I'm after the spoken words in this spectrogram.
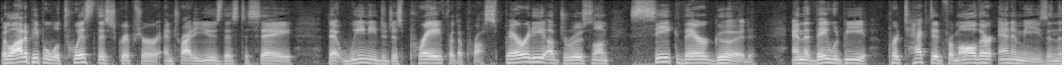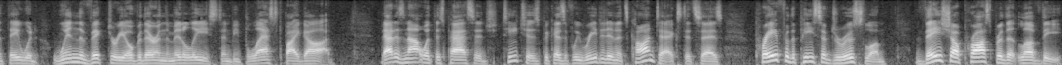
But a lot of people will twist this scripture and try to use this to say that we need to just pray for the prosperity of Jerusalem, seek their good, and that they would be protected from all their enemies and that they would win the victory over there in the Middle East and be blessed by God. That is not what this passage teaches because if we read it in its context, it says, Pray for the peace of Jerusalem. They shall prosper that love thee.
